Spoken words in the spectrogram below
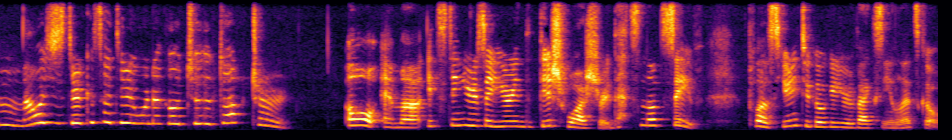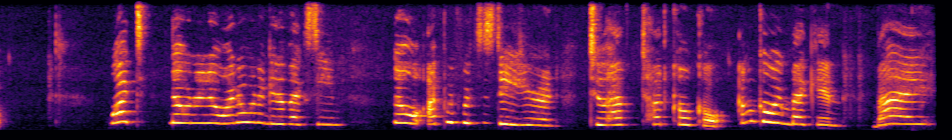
Hmm, I was just there because I didn't want to go to the doctor. Oh, Emma, it's dangerous that you're in the dishwasher. That's not safe. Plus, you need to go get your vaccine. Let's go. What? No, no, no, I don't want to get a vaccine. No, I prefer to stay here and to have hot cocoa. I'm going back in. Bye.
